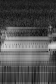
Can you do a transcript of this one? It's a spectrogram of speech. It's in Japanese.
you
